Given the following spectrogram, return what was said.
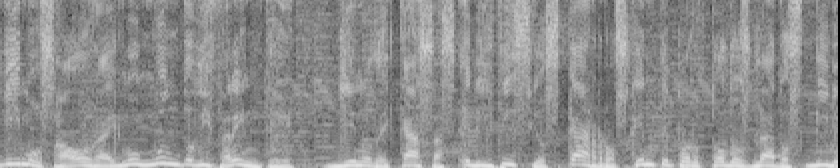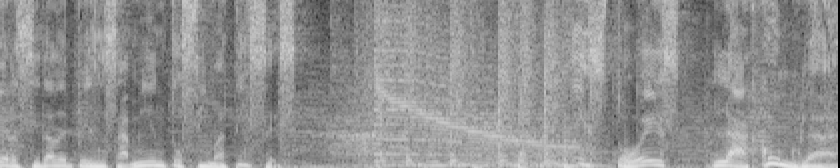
Vivimos ahora en un mundo diferente, lleno de casas, edificios, carros, gente por todos lados, diversidad de pensamientos y matices. Esto es La Jungla,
